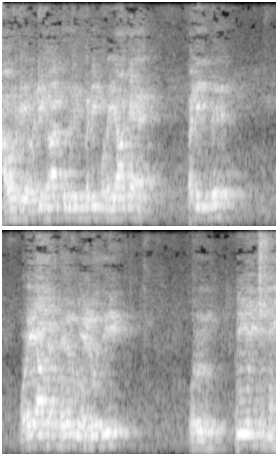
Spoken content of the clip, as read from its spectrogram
அவருடைய வழிகாட்டுதலின்படி முறையாக படித்து முறையாக தேர்வு எழுதி ஒரு பிஹெச்டி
